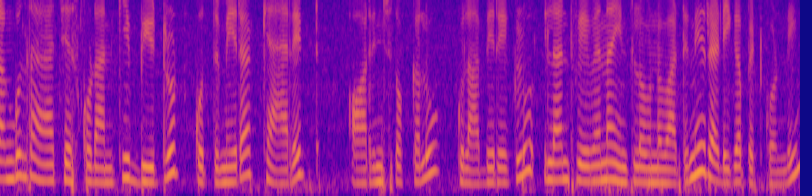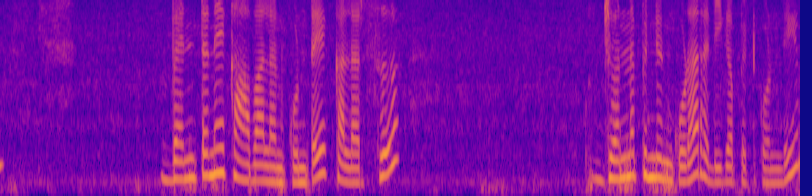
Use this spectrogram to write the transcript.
రంగులు తయారు చేసుకోవడానికి బీట్రూట్ కొత్తిమీర క్యారెట్ ఆరెంజ్ తొక్కలు గులాబీ రేకులు ఇలాంటివి ఏవైనా ఇంట్లో ఉన్న వాటిని రెడీగా పెట్టుకోండి. వెంటనే కావాలనుకుంటే కలర్స్ జొన్న పిండిని కూడా రెడీగా పెట్టుకోండి.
